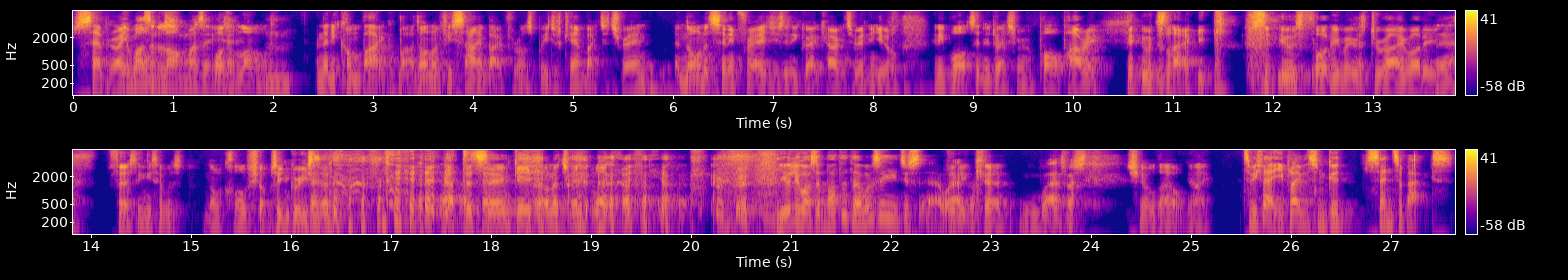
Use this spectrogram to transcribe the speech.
seven or eight. It wasn't months. long, was it? wasn't Yeah. long. Mm. And then he come back, but I don't know if he signed back for us, but he just came back to train. And no one had seen him for ages, and he's a great character in the U. And he walked in the dressing room, Paul Parry. It was like, he was funny, but he was dry, wasn't he? Yeah. First thing he said was, no clothes shops in Greece then. Had the same gear on a 21. Yuli wasn't bothered though, was he? He Just uh, whatever. Didn't care. Whatever. Chilled out guy. To be fair, you played with some good centre backs,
